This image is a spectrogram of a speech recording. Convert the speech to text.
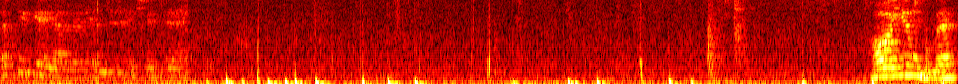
Hep Türkiye yerlerine yerlerine eşek seni. Hain bu be.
